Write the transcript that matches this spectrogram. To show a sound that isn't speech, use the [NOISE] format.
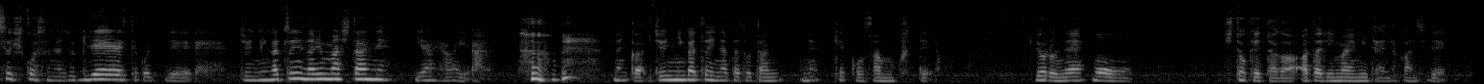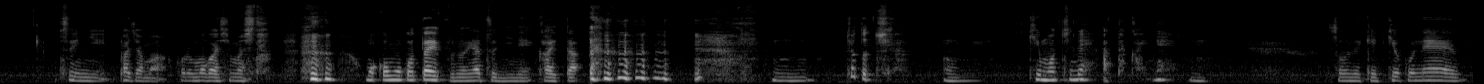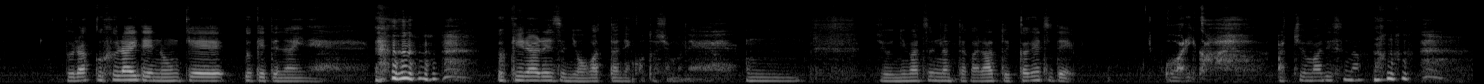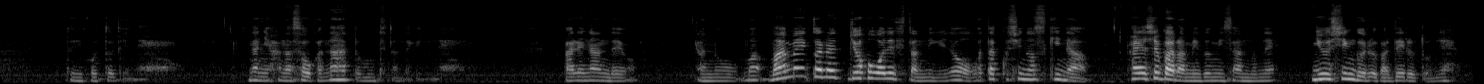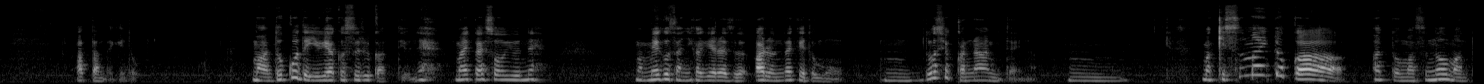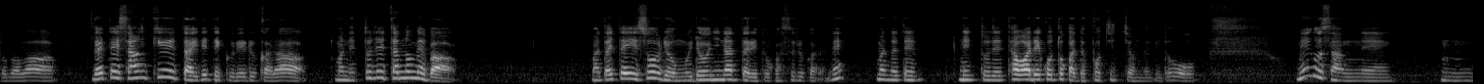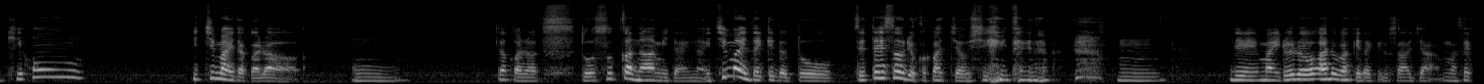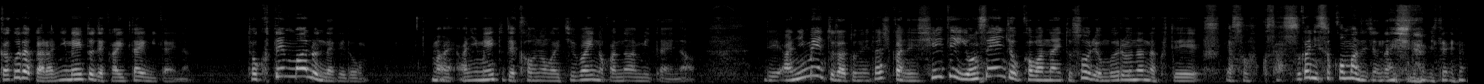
ます彦砂女きですってことで12月になりましたね。いやいやいや。[LAUGHS] なんか12月になった途端ね結構寒くて。夜ねもう一桁が当たり前みたいな感じでついにパジャマ衣替えしました。[LAUGHS] モコモコタイプのやつにね変えた、[LAUGHS] うん、ちょっと違う、うん、気持ちねあったかいね、うん。そうね結局ねブラックフライデーの恩恵受けてないね。[LAUGHS] 受けられずに終わったね今年もね。うん。12月になったからあと1ヶ月で終わりか。あっちゅう間ですな。[LAUGHS] ということでね。何話そうかなと思ってたんだけどね。あれなんだよ。あの、ま、前々から情報は出てたんだけど私の好きな林原めぐみさんのねニューシングルが出るとねあったんだけど。まあどこで予約するかっていうね。毎回そういうね、まあ、メグさんに限らずあるんだけども、うん、どうしようかなみたいな。うん。まあ、キスマイとかあとまあスノーマンとかはだいたい3形態出てくれるから、まあ、ネットで頼めば、まあ、だいたい送料無料になったりとかするからね、まあ、だいたいネットでタワレコとかでポチっちゃうんだけどメグさんね、うん、基本1枚だから、うん、だからどうすっかなみたいな。1枚だけだと絶対送料かかっちゃうし [LAUGHS] みたいな。うん。でまあいろいろあるわけだけどさじゃあ、まあ、せっかくだからアニメイトで買いたいみたいな。特典もあるんだけどまあアニメイトで買うのが一番いいのかなみたいな。でアニメートだとね確かね CD4000 円以上買わないと送料無料にならなくていやさすがにそこまでじゃないしなみたいな。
